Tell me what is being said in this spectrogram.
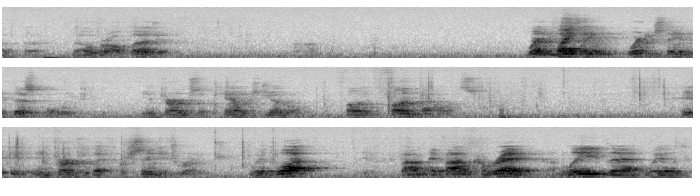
of the, the overall budget. Where do you stand, where do you stand at this point in terms of the county's general fund, fund balance? In, in, terms of that percentage range? With what, if I'm, if I'm correct, I believe that with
